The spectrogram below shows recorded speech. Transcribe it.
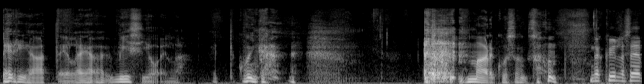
periaatteilla ja visioilla? Että kuinka, Markus, on No kyllä se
